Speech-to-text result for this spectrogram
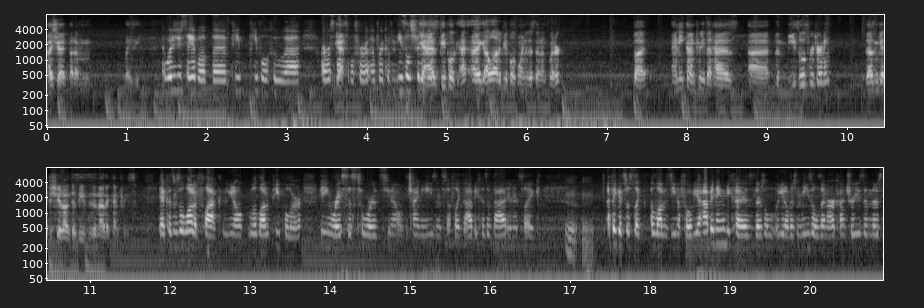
I should, but I'm lazy. what did you say about the pe- people who uh, are responsible for a brick of measles? Yeah, as people, I, a lot of people pointed this out on Twitter. But any country that has uh, the measles returning doesn't get to shit on diseases in other countries. Yeah, because there's a lot of flack. You know, a lot of people are being racist towards you know the Chinese and stuff like that because of that. And it's like, Mm-mm. I think it's just like a lot of xenophobia happening because there's a, you know there's measles in our countries and there's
